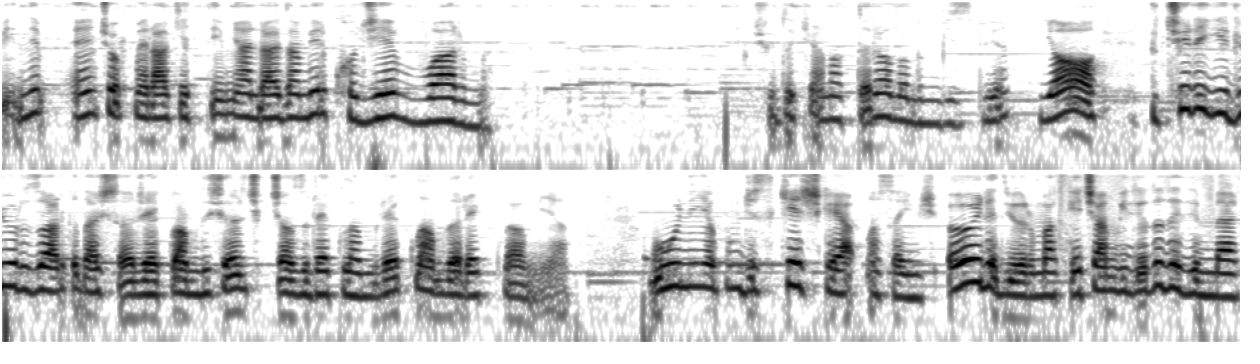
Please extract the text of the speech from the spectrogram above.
Benim en çok merak ettiğim yerlerden biri koca ev var mı? Şuradaki anahtarı alalım biz bir. Ya içeri giriyoruz arkadaşlar. Reklam dışarı çıkacağız reklam. Reklam da reklam ya. Bu oyunun yapımcısı keşke yapmasaymış. Öyle diyorum bak geçen videoda dedim ben.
